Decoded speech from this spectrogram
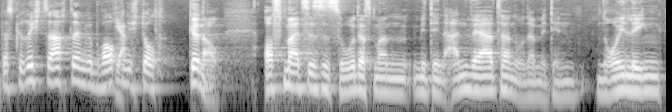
Das Gericht sagt dann, wir brauchen Ja. dich dort. Genau. Oftmals ist es so, dass man mit den Anwärtern oder mit den Neulingen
